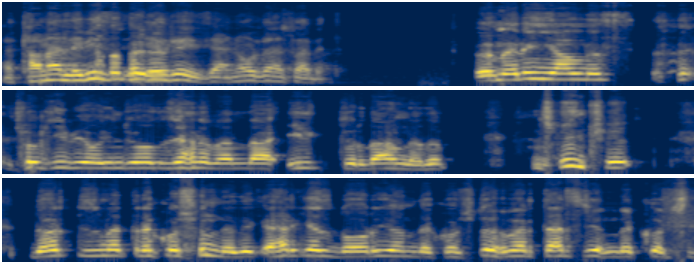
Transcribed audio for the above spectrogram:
Yani Tamer'le biz devreyiz yani oradan hesap et. Ömer'in yalnız çok iyi bir oyuncu olacağını ben daha ilk turda anladım. Çünkü 400 metre koşun dedik. Herkes doğru yönde koştu. Ömer ters yönde koştu.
